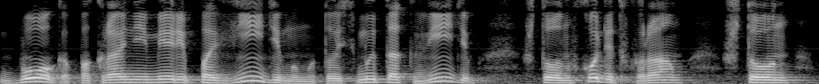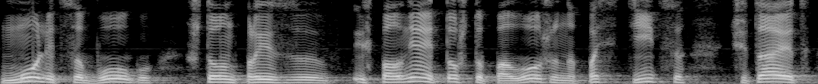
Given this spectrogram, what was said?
Бога, по крайней мере, по-видимому. То есть мы так видим, что он входит в храм, что он молится Богу, что он произ... исполняет то, что положено, постится, читает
